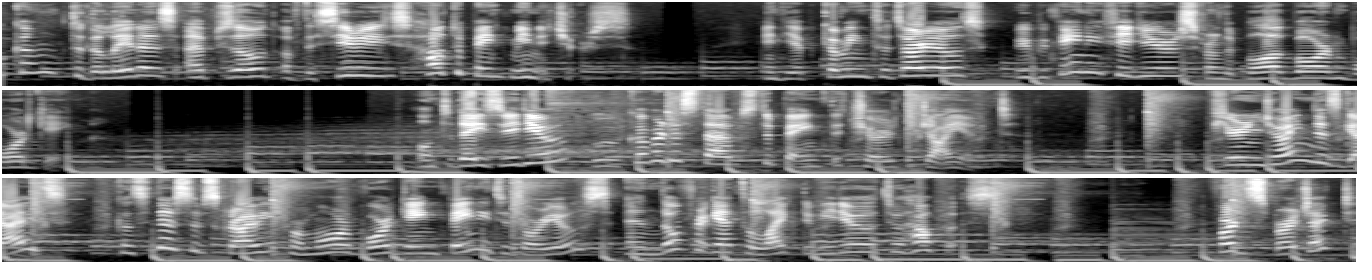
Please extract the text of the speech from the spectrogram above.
Welcome to the latest episode of the series How to Paint Miniatures. In the upcoming tutorials, we'll be painting figures from the Bloodborne board game. On today's video, we will cover the steps to paint the church giant. If you're enjoying these guides, consider subscribing for more board game painting tutorials and don't forget to like the video to help us. For this project,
